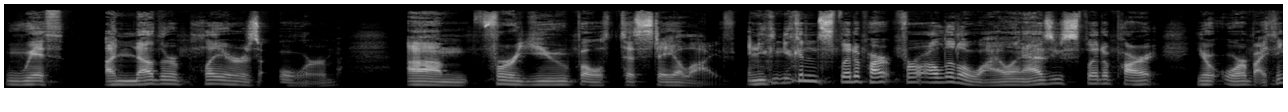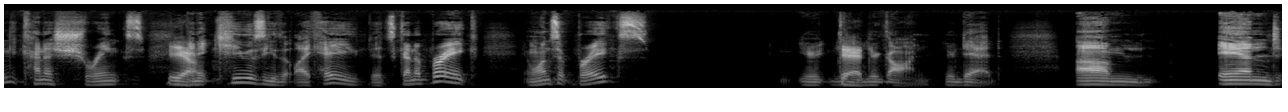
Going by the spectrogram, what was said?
with another player's orb um, for you both to stay alive. And you can you can split apart for a little while, and as you split apart your orb, I think it kind of shrinks Yeah. and it cues you that like, hey, it's gonna break. And once it breaks, you're Dead. you're gone. You're dead. Um, and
